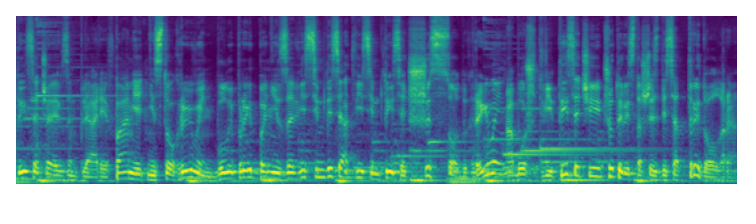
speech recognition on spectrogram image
тисяча екземплярів. Пам'ятні 100 гривень були придбані за 88 тисяч 600 гривень або ж 2463 463 долара.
